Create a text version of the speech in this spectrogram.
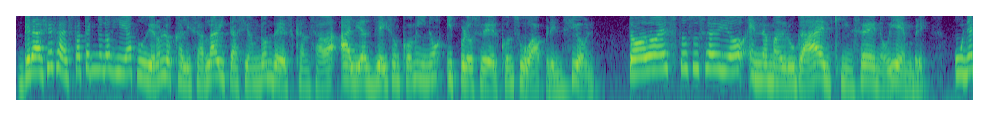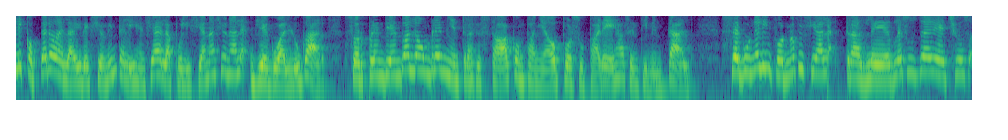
Gracias a esta tecnología pudieron localizar la habitación donde descansaba alias Jason Comino y proceder con su aprehensión. Todo esto sucedió en la madrugada del 15 de noviembre. Un helicóptero de la Dirección de Inteligencia de la Policía Nacional llegó al lugar, sorprendiendo al hombre mientras estaba acompañado por su pareja sentimental. Según el informe oficial, tras leerle sus derechos,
